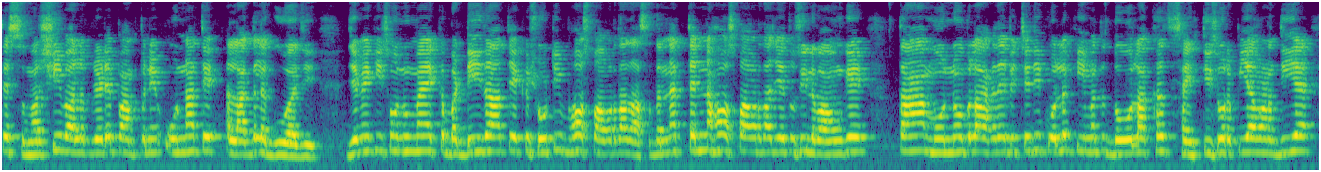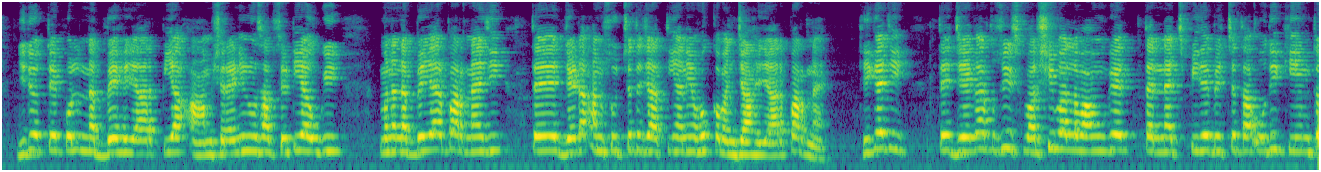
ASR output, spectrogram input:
ਤੇ ਸਮਰਸੀਬਲ ਜਿਹੜੇ ਪੰਪ ਨੇ, ਉਹਨਾਂ ਤੇ ਅਲੱਗ ਲੱਗੂਗਾ ਜੀ। ਜਿਵੇਂ ਕਿ ਤੁਹਾਨੂੰ ਮੈਂ ਇੱਕ ਵੱਡੀ ਦਾ ਤੇ ਇੱਕ ਛੋਟੀ ਹਾਰਸ ਪਾਵਰ ਦਾ ਦੱਸ ਦਿੰਦਾ। 3 ਹਾਰਸ ਪਾਵਰ ਦਾ ਜੇ ਤੁਸੀਂ ਲਵਾਉਂਗੇ ਤਾਂ ਮੋਨੋ ਬਲਾਕ ਦੇ ਵਿੱਚ ਇਹਦੀ ਕੁੱਲ ਕੀਮਤ 2,37,000 ਰੁਪਿਆ ਬਣਦੀ ਹੈ ਜਿਹਦੇ ਉੱਤੇ ਕੁੱਲ 90000 ਰੁਪਿਆ ਆਮ ਸ਼੍ਰੇਣੀ ਨੂੰ ਸਬਸਿਡੀ ਆਊਗੀ। ਮਨ 90000 ਭਰਨਾ ਹੈ ਜੀ ਤੇ ਜਿਹੜਾ ਅਨੁਸੂਚਿਤ ਜਾਤੀਆਂ ਨੇ ਉਹ 51000 ਭਰਨਾ ਹੈ ਠੀਕ ਹੈ ਜੀ? ਤੇ ਜੇਕਰ ਤੁਸੀਂ ਸਪਰਸ਼ੀ ਸਮਰਸੀਬਲ ਲਵਾਓਗੇ 3 HP ਦੇ ਵਿੱਚ ਤਾਂ ਉਹਦੀ ਕੀਮਤ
